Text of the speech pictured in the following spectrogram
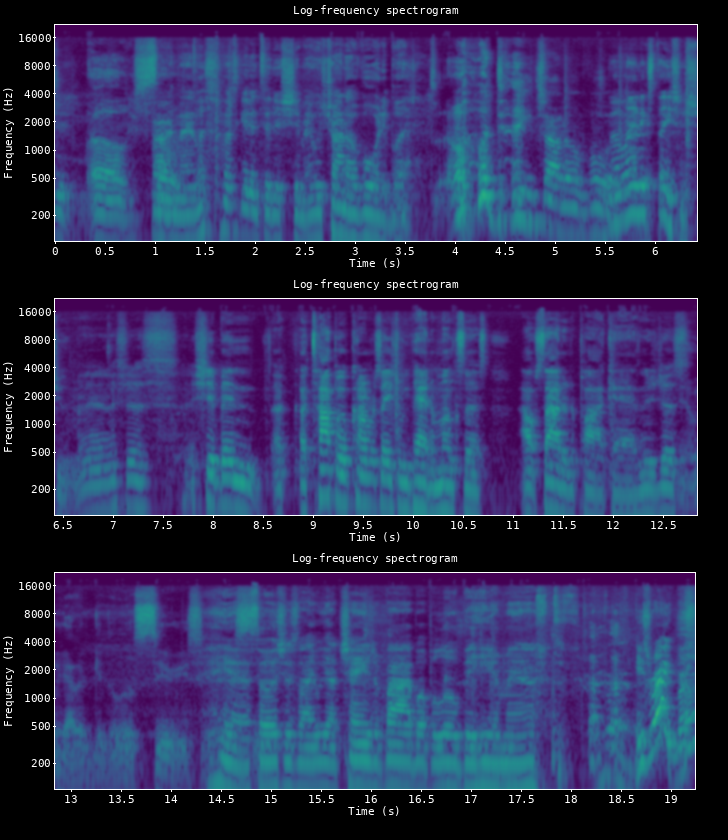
Oh shit. Oh, so. All right, man. Let's let's get into this shit, man. We're trying to avoid it, but what the hell you trying to avoid? the Atlantic Station shoot, man. It's just this shit been a, a topic of conversation we've had amongst us. outside of the podcast, and it's just Yeah, we gotta get a little serious. yeah. So it's just like we gotta change the vibe up a little bit here, man. He's right, bro.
